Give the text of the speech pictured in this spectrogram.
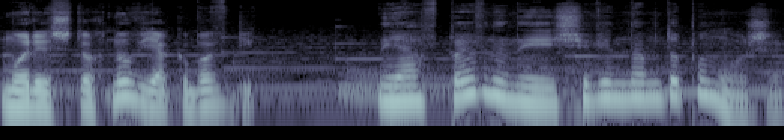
Моріс штовхнув Якоба вбік. Я впевнений, що він нам допоможе.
